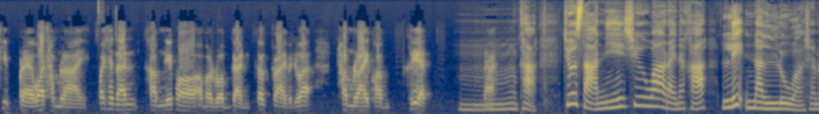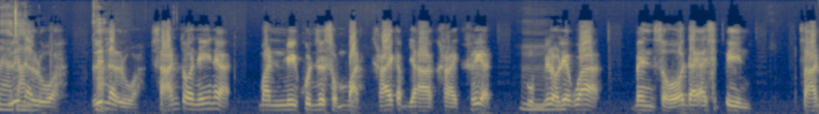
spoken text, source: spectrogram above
ที่แปลว่าทำลาย เพราะฉะนั้นคำนี้พอเอามารวมกันก็กลายเป็นว่าทำลายความเครียดอืมนะค่ะ ชื่อสารนี้ชื่อว่าอะไรนะคะ linalool ใช่ไหมอาลิจารย์นาร linalool ค่ะ linalool สารตัวนี้เนี่ย มันมีคุณสมบัติคล้ายกับยาคลายเครียด กลุ่มที่เราเรียกว่า benzodiazepine สาร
